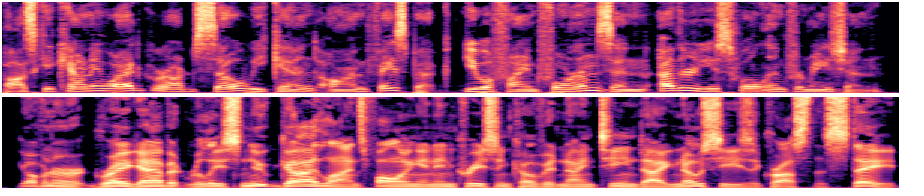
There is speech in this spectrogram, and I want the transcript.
Bosque Countywide Garage Sale Weekend on Facebook. You will find forums and other useful information. Governor Greg Abbott released new guidelines following an increase in COVID 19 diagnoses across the state.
